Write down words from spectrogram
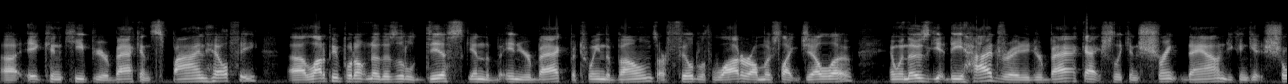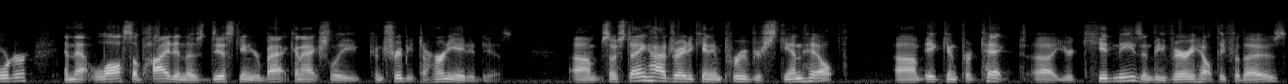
Uh, it can keep your back and spine healthy. Uh, a lot of people don't know those little discs in the in your back between the bones are filled with water, almost like Jello. And when those get dehydrated, your back actually can shrink down. You can get shorter, and that loss of height in those discs in your back can actually contribute to herniated discs. Um, so, staying hydrated can improve your skin health. Um, it can protect uh, your kidneys and be very healthy for those.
